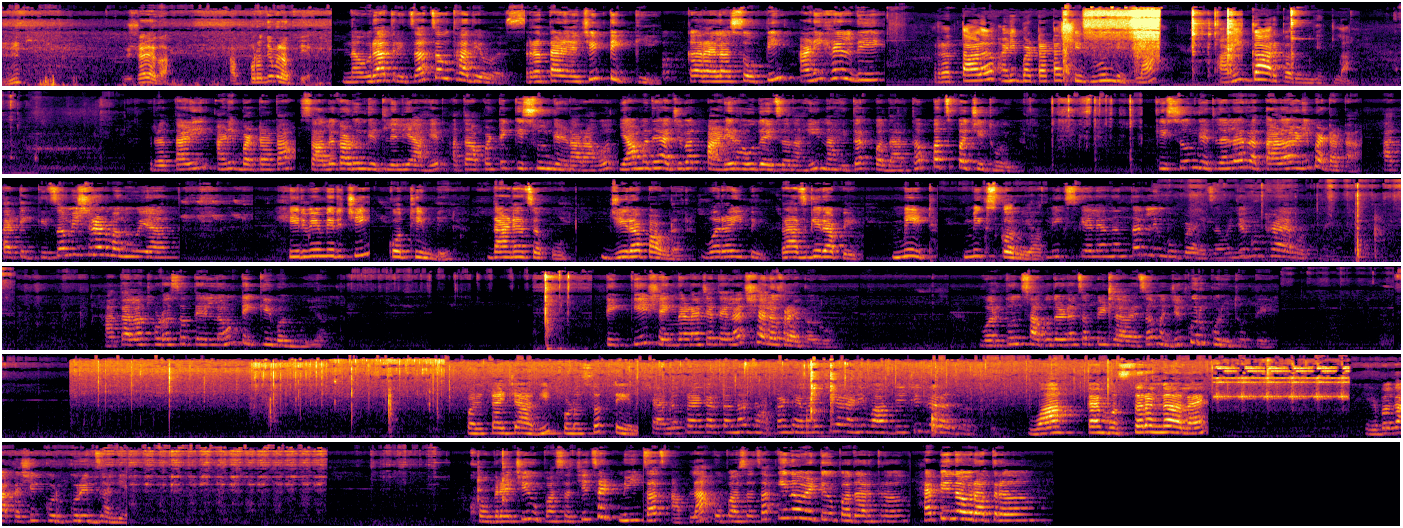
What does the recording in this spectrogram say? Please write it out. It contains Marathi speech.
विषय आहे का? अप्रतिम लागते नवरात्रीचा चौथा दिवस. रताळ्याची टिक्की. करायला सोपी आणि हेल्दी. रताळ आणि बटाटा शिजवून घेतला आणि गार करून घेतला. रताळी आणि बटाटा साल काढून घेतलेली आहेत. आता आपण ते किसून घेणार आहोत. यामध्ये अजिबात पाणी राहू द्यायचं नाही नाहीतर पदार्थ पचपचित होईल. किसून घेतलेलं रताळ आणि बटाटा. आता टिक्कीचं मिश्रण बनवूयात. हिरवी मिरची कोथिंबीर दाण्याचं कूट जिरा पावडर वरई पीठ राजगिरा पीठ मीठ मिक्स करूया मिक्स केल्यानंतर लिंबू पिळायचं म्हणजे गुठळ्या होत नाही. हाताला थोडस तेल लावून टिक्की बनवूया टिक्की शेंगदाण्याच्या तेलात शॅलो फ्राय करू. वरतून साबुदाण्याचं पीठ लावायचं म्हणजे कुरकुरीत होते. पलटायच्या आधी थोडस तेल. शॅलो फ्राय करताना झाकण ठेवायची आणि वाफ द्यायची गरज नसते. वा काय मस्त रंग आलाय. हे बघा कशी कुरकुरीत झाली. खोबऱ्याची उपासाची चटणी आपला उपासाचा इनोव्हेटिव्ह पदार्थ. हॅपी नवरात्र!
